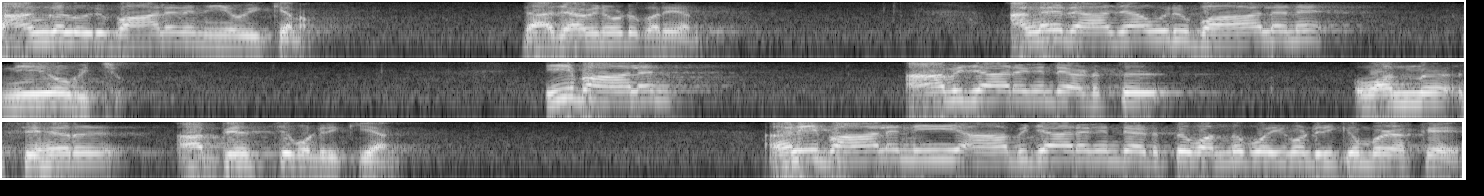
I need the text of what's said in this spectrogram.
താങ്കൾ ഒരു ബാലനെ നിയോഗിക്കണം. രാജാവിനോട് പറയാൻ അങ്ങനെ രാജാവ് ഒരു ബാലനെ നിയോഗിച്ചു. ഈ ബാലൻ ആവിചാരകന്റെ അടുത്ത് വന്ന് സിഹർ അഭ്യസിച്ചു കൊണ്ടിരിക്കുകയാണ്. അങ്ങനെ ഈ ബാലൻ ഈ ആ വിചാരകന്റെ അടുത്ത് വന്നു പോയിക്കൊണ്ടിരിക്കുമ്പോഴൊക്കെ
